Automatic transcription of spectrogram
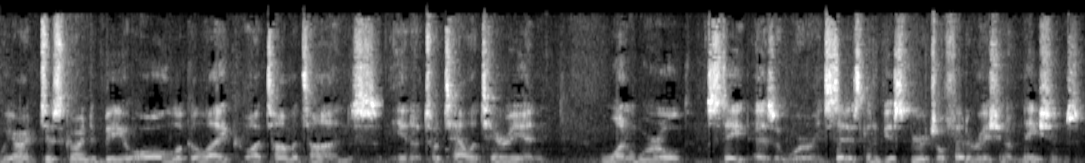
We aren't just going to be all look-alike automatons in a totalitarian one world state, as it were. Instead, it's going to be a spiritual federation of nations.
